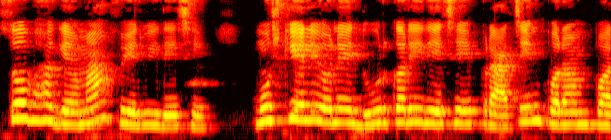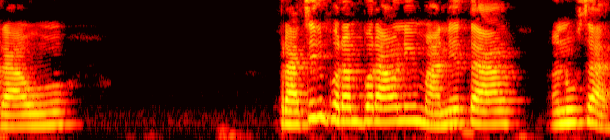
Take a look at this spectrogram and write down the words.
સૌભાગ્યમાં ફેરવી દે છે. મુશ્કેલીઓને દૂર કરી દે છે. પ્રાચીન પરંપરાઓ, પ્રાચીન પરંપરાઓની માન્યતા અનુસાર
